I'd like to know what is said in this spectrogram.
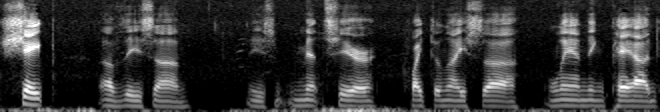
shape of these um, these mints here. Quite the nice uh, landing pad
